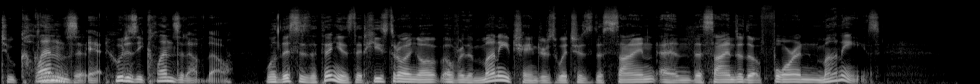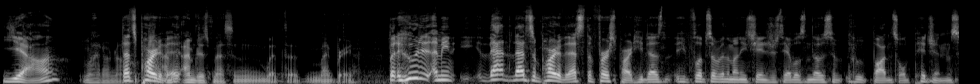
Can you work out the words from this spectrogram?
To cleanse, Cleanse it. it. Who does he cleanse it of, though? Well, this is the thing: is that he's throwing o- over the money changers, which is the sign and the signs of the foreign monies. Yeah. I don't know. That's part of I'm, it. I'm just messing with the, my brain. But who did? I mean, that that's a part of it. That's the first part. He does. He flips over the money changers tables and those who- bought and sold pigeons.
